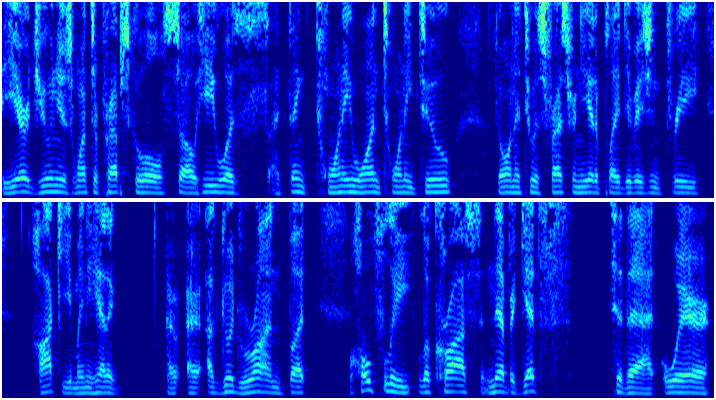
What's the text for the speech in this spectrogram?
a year juniors, went to prep school, so he was I think 21, 22 going into his freshman year to play Division three hockey. I mean, he had a, a, a good run, but hopefully lacrosse never gets to that where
